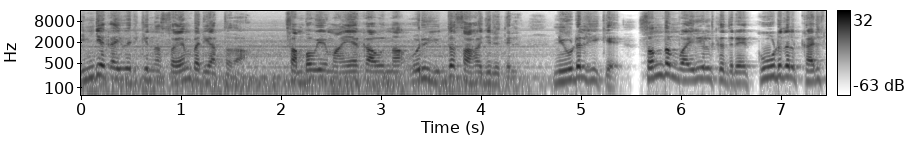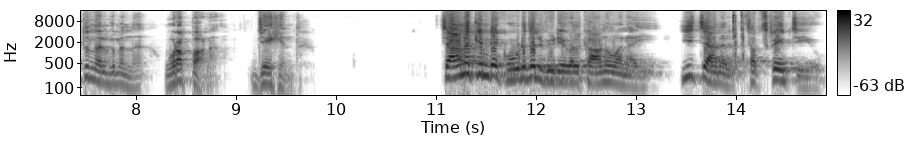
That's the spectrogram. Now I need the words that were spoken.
ഇന്ത്യ കൈവരിക്കുന്ന സ്വയം പര്യാപ്തത സംഭവ്യമായേക്കാവുന്ന ഒരു യുദ്ധ സാഹചര്യത്തിൽ ന്യൂഡൽഹിക്ക് സ്വന്തം വൈരികൾക്കെതിരെ കൂടുതൽ കരുത്തു നൽകുമെന്ന് ഉറപ്പാണ്. ജയ് ഹിന്ദ്. കൂടുതൽ വീഡിയോകൾ കാണുവാനായി ഈ ചാനൽ സബ്സ്ക്രൈബ് ചെയ്യൂ.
